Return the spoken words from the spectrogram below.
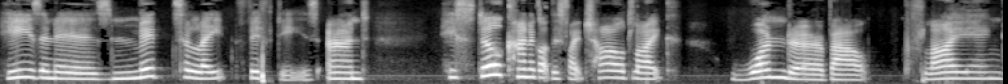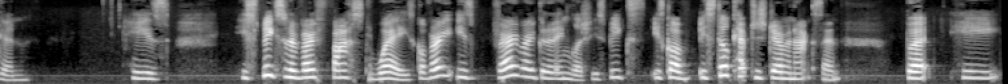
he's in his mid to late fifties, and he's still kind of got this like childlike wonder about flying, and he's he speaks in a very fast way. He's got very he's very very good at English. He speaks he's got he's still kept his German accent, but he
